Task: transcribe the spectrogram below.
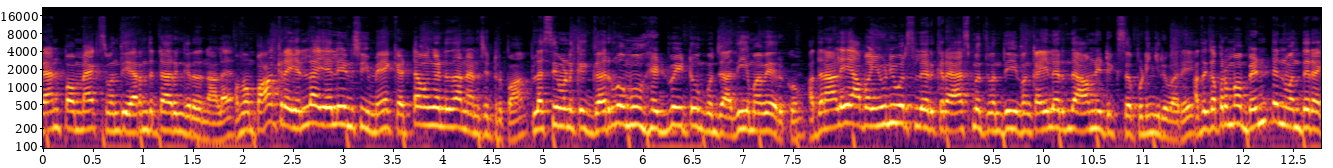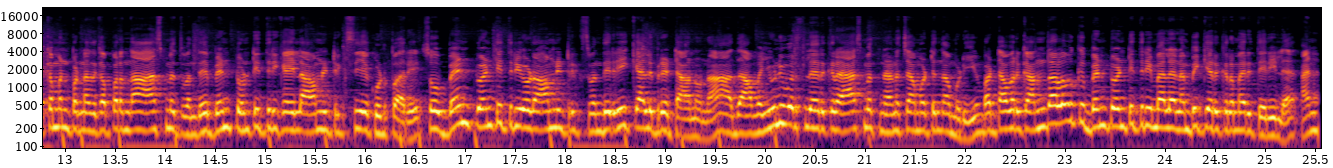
கிராண்ட் பா மேக்ஸ் வந்து இறந்துட்டாருங்கிறதுனால அவன் பார்க்குற எல்லா ஏலியன்ஸையுமே கெட்டவங்கன்னு தான் நினைச்சிட்டு இருப்பான். பிளஸ் இவனுக்கு கர்வமும் ஹெட் வெயிட்டும் கொஞ்சம் அதிகமாவே இருக்கும். அதனாலேயே அவன் யூனிவர்ஸ்ல இருக்கிற ஆஸ்மித் வந்து இவன் கையில இருந்து ஆம்னி ட்ரிக்ஸை பிடிங்கிருவாரு. அதுக்கப்புறமா பென்டன் வந்து ரெக்கமெண்ட் பண்ணதுக்கு அப்புறம் தான் ஆஸ்மித் வந்து பென் டுவெண்ட்டி த்ரீ கையில ஆம்னிட்ரிக்ஸையே கொடுப்பாரு. ஸோ பென் டுவெண்ட்டி த்ரீயோட ஆம்னிட்ரிக்ஸ் வந்து ரீகாலிபிரேட் ஆகணும்னா அது அவன் யூனிவர்ஸ்ல இருக்கிற ஆஸ்மத் நினைச்சா மட்டும்தான் முடியும். பட் அவருக்கு அந்த அளவுக்கு பென் டுவெண்ட்டி த்ரீ மேலே நம்பிக்கை இருக்கிற மாதிரி தெரியல. அண்ட்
